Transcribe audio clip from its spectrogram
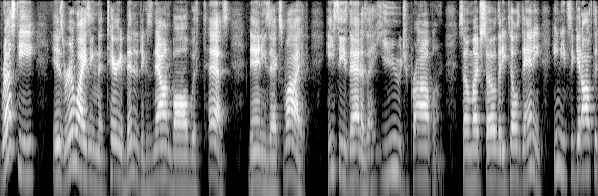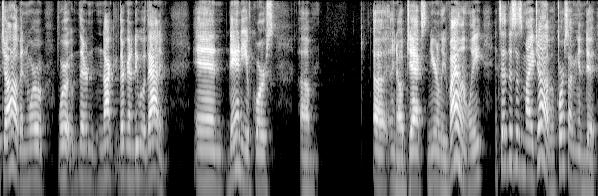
Rusty is realizing that Terry Benedict is now involved with Tess, Danny's ex-wife. He sees that as a huge problem, so much so that he tells Danny he needs to get off the job, and we're we're they're not they're going to do it without him. And Danny, of course, um, uh, you know, objects nearly violently and said, "This is my job. Of course, I'm going to do it.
